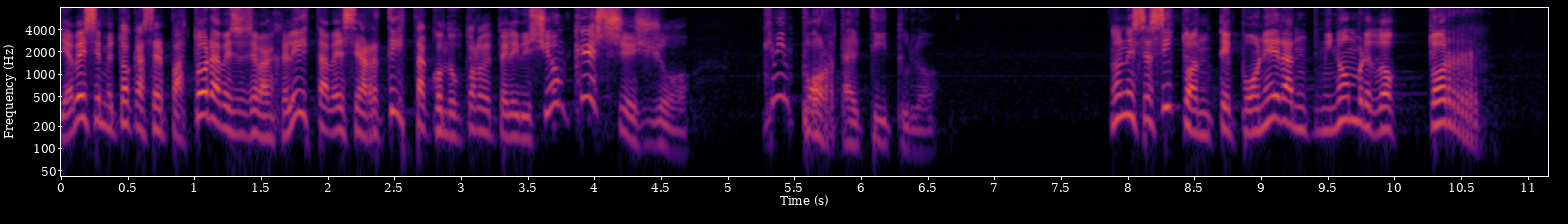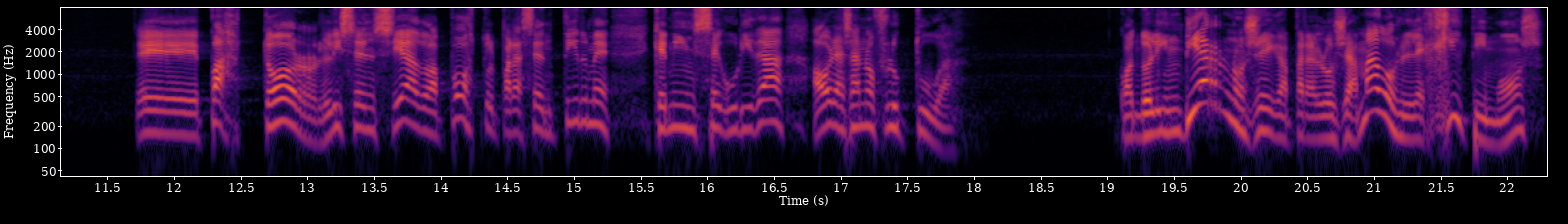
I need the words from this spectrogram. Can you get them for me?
Y a veces me toca ser pastor, a veces evangelista, a veces artista, conductor de televisión, qué sé yo. ¿Qué me importa el título? No necesito anteponer ante mi nombre doctor, eh, pastor, licenciado, apóstol, para sentirme que mi inseguridad ahora ya no fluctúa. Cuando el invierno llega para los llamados legítimos,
